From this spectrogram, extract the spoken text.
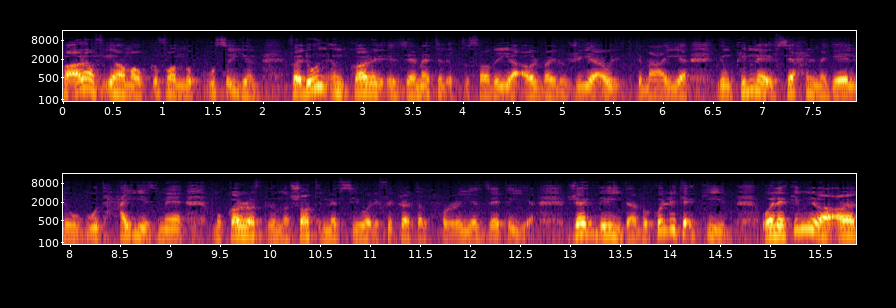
فأرى فيها موقفا نقوصيا فدون إنكار الإلزامات الاقتصادية أو البيولوجية أو الاجتماعية يمكننا إفساح المجال لوجود حيز ما مكرس للنشاط النفسي ولفكرة الحرية الذاتية. جاك دريدا بكل تأكيد ولكني لا أرى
